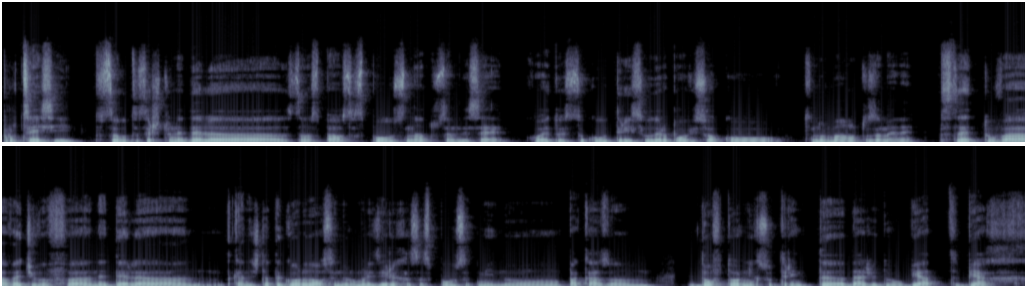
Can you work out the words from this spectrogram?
процеси. В събота срещу неделя съм спал с пулс над 80, което е с около 30 удара по-високо от нормалното за мене. След това вече в неделя така нещата горе-долу се нормализираха с пулсът ми, но пак казвам, до вторник сутринта, даже до обяд бях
